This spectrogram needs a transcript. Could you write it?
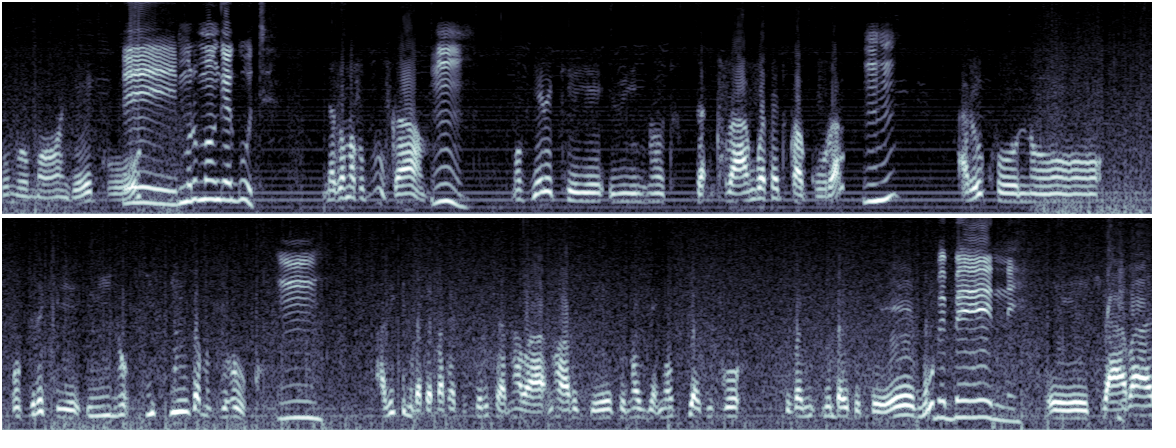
wo mu rumonge yego Eh, mu rumonge gute? Ndagomba kuvuga Mm. mu byerekeye ibintu turangwa atari tukagura Mhm. ari ukuntu mu byerekeye ibintu byinza mu gihugu Mm. ari ikintu badafata giserukira nk'aba- nk'ababigeze nka kiriya kigo nimba ari bbm BBN eh, kiraba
